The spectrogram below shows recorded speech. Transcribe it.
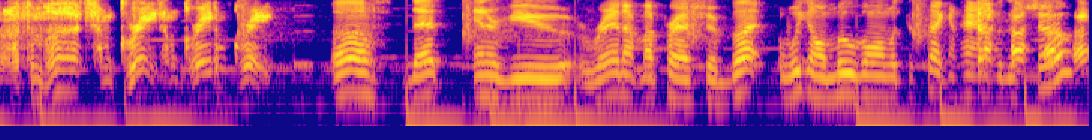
Nothing much. I'm great. I'm great. I'm great. Uh, that interview ran up my pressure, but we're gonna move on with the second half of the show.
